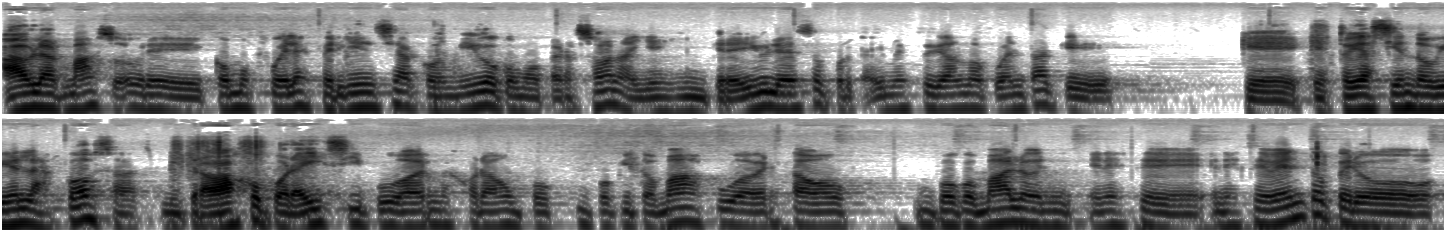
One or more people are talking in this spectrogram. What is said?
hablar más sobre cómo fue la experiencia conmigo como persona. Y es increíble eso porque ahí me estoy dando cuenta que, que, que estoy haciendo bien las cosas. Mi trabajo por ahí sí pudo haber mejorado un, po un poquito más, pudo haber estado un poco malo en, en, este, en este evento, pero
